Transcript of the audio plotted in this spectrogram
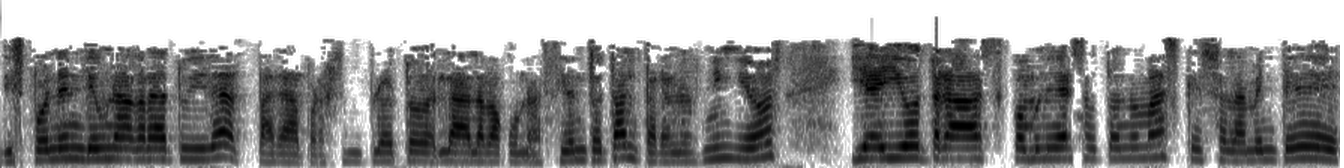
disponen de una gratuidad para, por ejemplo, la, vacunación total para los niños y hay otras comunidades autónomas que solamente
